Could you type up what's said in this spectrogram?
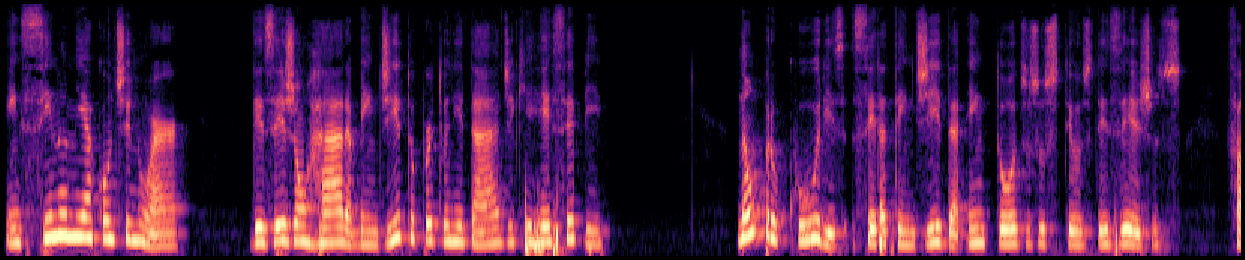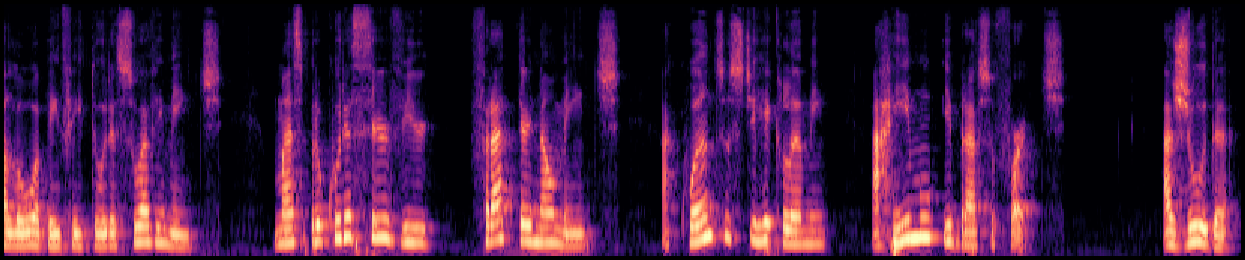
ensina-me a continuar. Desejo honrar a bendita oportunidade que recebi. Não procures ser atendida em todos os teus desejos, falou a benfeitora suavemente, mas procura servir fraternalmente a quantos te reclamem arrimo e braço forte. Ajuda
